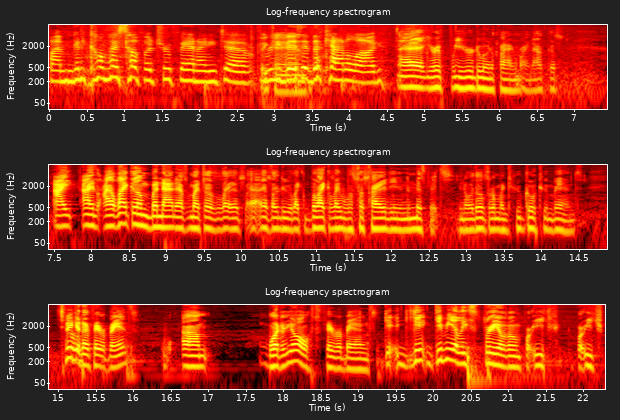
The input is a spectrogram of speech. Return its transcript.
if I'm gonna call myself a true fan, I need to Big revisit fan. the catalog. Uh, you're you're doing fine right now because I, I I like them, but not as much as as, as I do like Black Label Society and the Misfits. You know, those are my two go-to bands. Speaking of favorite bands, um, what are y'all's favorite bands? G- g- give me at least three of them for each for each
